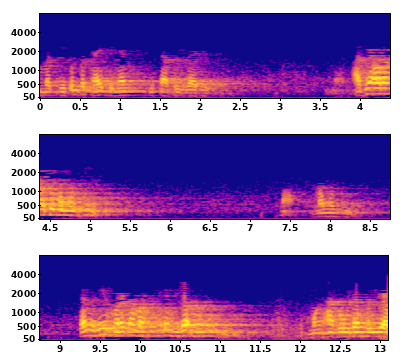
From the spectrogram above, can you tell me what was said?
Meskipun terkait dengan kita pribadi. Nah, artinya orang itu memuji. Nah, memuji. Kan ini mereka maksudnya kan juga memuji. Mengagungkan beliau,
